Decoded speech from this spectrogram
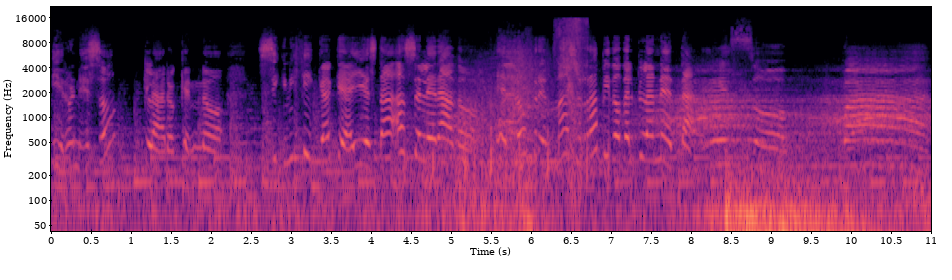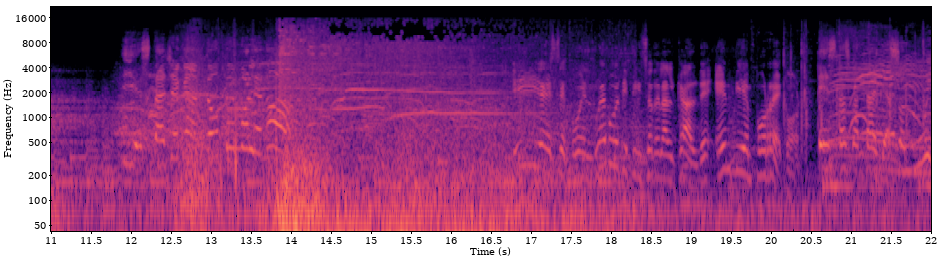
¿Vieron eso? Claro que no. Significa que ahí está acelerado, el hombre más rápido del planeta. ¡Eso! ¡Va! Y está llegando Demoledor. Y ese fue el nuevo edificio del alcalde en tiempo récord. Estas batallas son muy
